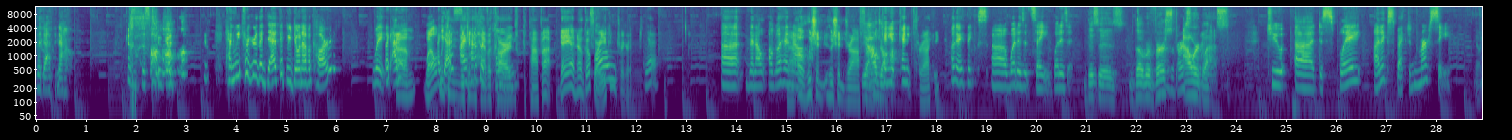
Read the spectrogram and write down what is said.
The death now because it's just too good. Can we trigger the death if we don't have a card? Wait, like I don't. Um, well, I we guess can, we I can have have, the a card pop up. Yeah, yeah, no, go for it. You can trigger it. Yeah. uh, then I'll I'll go ahead Uh, now. oh, who should who should draw for, Yeah, I'll draw. Can you can you? for Rocky? Okay, thanks. Uh, what does it say? What is it? This is the reversed Reversed hourglass. To uh, display unexpected mercy. Yep.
